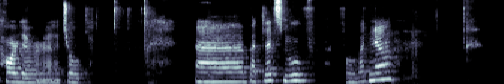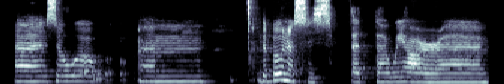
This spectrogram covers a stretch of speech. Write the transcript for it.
harder job. But let's move forward now. Uh, so uh, um, the bonuses that uh, we are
